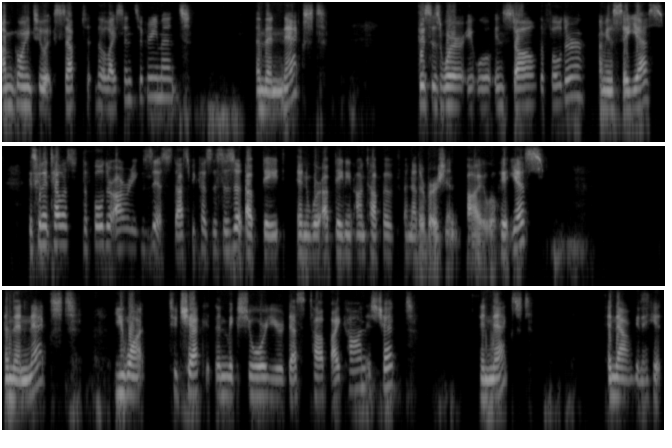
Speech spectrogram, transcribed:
I'm going to accept the license agreement. And then next. This is where it will install the folder. I'm gonna say yes. It's gonna tell us the folder already exists. That's because this is an update and we're updating on top of another version. I will hit yes. And then next, you want to check and make sure your desktop icon is checked. And next. And now I'm gonna hit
